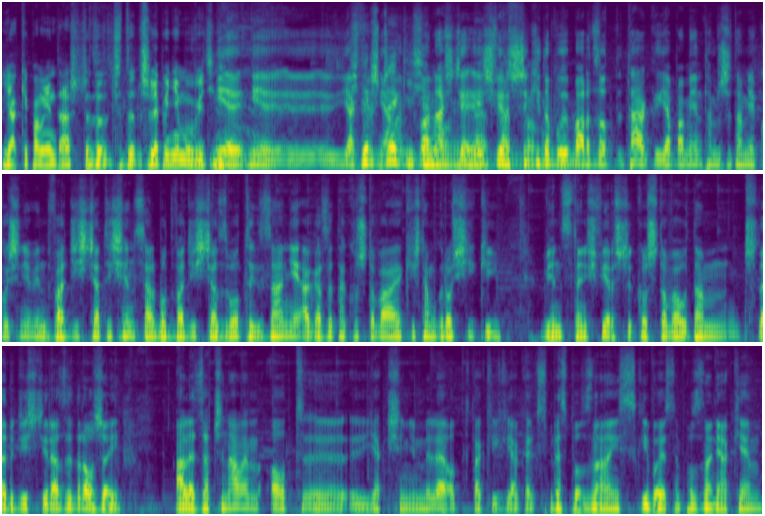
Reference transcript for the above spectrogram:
jakie pamiętasz? Czy, to, czy, to, czy, lepiej nie mówić? Nie, nie. Y, jak świerszczyki 12, mówi, świerszczyki to były no. bardzo, tak, ja pamiętam, że tam jakoś, nie wiem, 20 tysięcy albo 20 złotych za nie, a gazeta kosztowała jakieś tam grosiki, więc ten świerszczyk kosztował tam 40 razy drożej. Ale zaczynałem od, jak się nie mylę, od takich jak Ekspres Poznański, bo jestem poznaniakiem,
